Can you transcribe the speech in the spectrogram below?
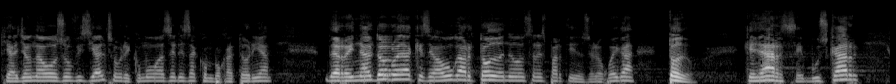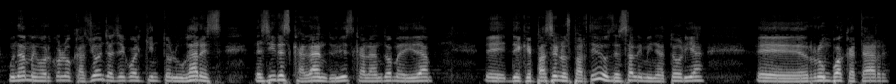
que haya una voz oficial sobre cómo va a ser esa convocatoria de Reinaldo Rueda, que se va a jugar todo en esos tres partidos, se lo juega todo, quedarse, buscar una mejor colocación, ya llegó al quinto lugar, es, es ir escalando, ir escalando a medida eh, de que pasen los partidos de esa eliminatoria eh, rumbo a Qatar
